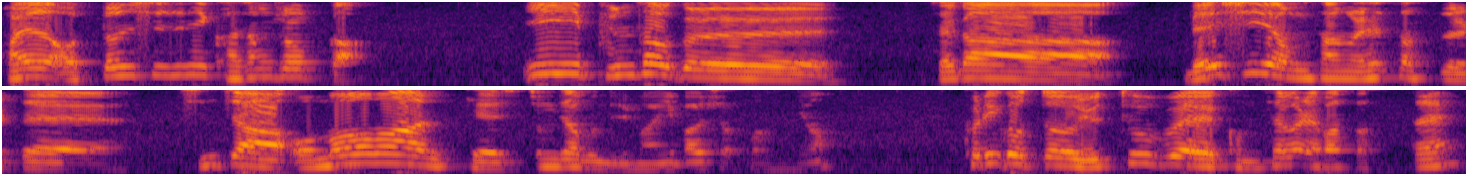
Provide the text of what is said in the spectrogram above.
과연 어떤 시즌이 가장 좋을까? 이 분석을 제가 메시 영상을 했었을 때 진짜 어마어마하게 시청자분들이 많이 봐주셨거든요. 그리고 또 유튜브에 검색을 해봤었을 때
